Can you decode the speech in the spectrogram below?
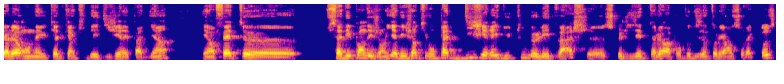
tout à l'heure, on a eu quelqu'un qui ne digérait pas bien. Et en fait, euh, ça dépend des gens. Il y a des gens qui vont pas digérer du tout le lait de vache, euh, ce que je disais tout à l'heure à propos des intolérances au lactose.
